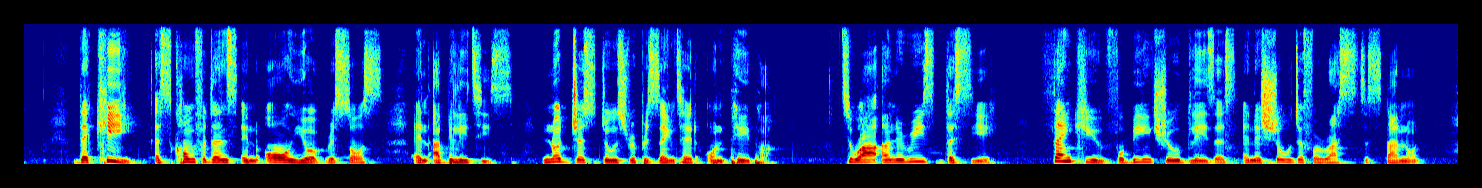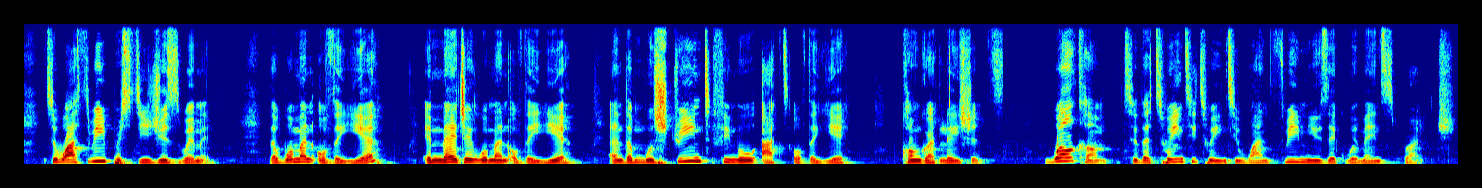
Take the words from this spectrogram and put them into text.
The key is confidence in all your resource and abilities, not just those represented on paper. To our honorees this year, Thank you for being trailblazers and a shoulder for us to stand on. To our three prestigious women, the Woman of the Year, Emerging Woman of the Year, and the Most Streamed Female Act of the Year, congratulations. Welcome to the 2021 Three Music Women's Brunch.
